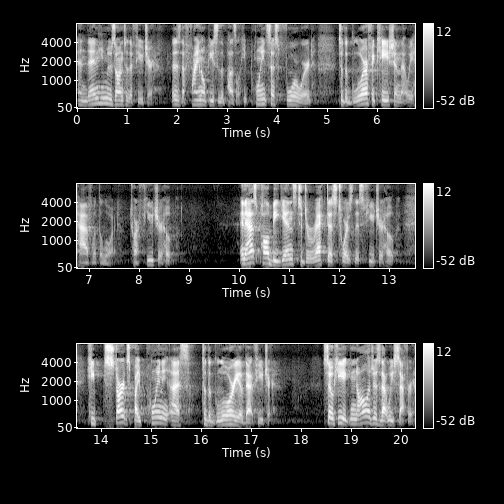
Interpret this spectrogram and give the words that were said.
And then he moves on to the future. This is the final piece of the puzzle. He points us forward to the glorification that we have with the Lord, to our future hope. And as Paul begins to direct us towards this future hope, he starts by pointing us to the glory of that future. So he acknowledges that we suffer,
